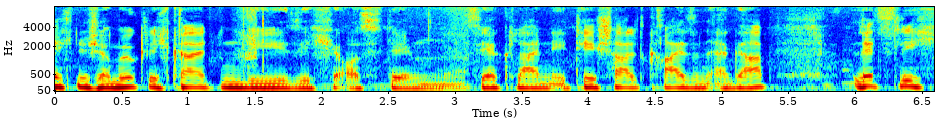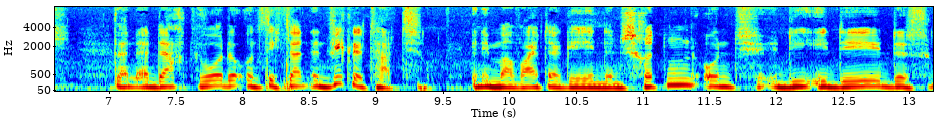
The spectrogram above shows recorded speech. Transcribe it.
technischer Möglichkeiten, die sich aus den sehr kleinen IT-Schaltkreisen ergab, letztlich dann erdacht wurde und sich dann entwickelt hat in immer weitergehenden Schritten. Und die Idee des,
